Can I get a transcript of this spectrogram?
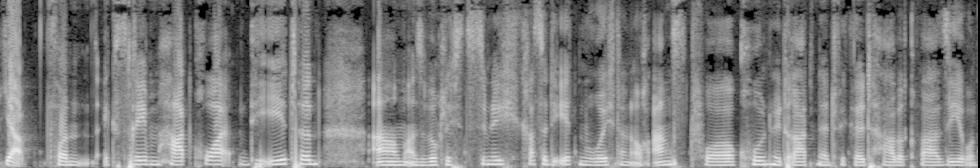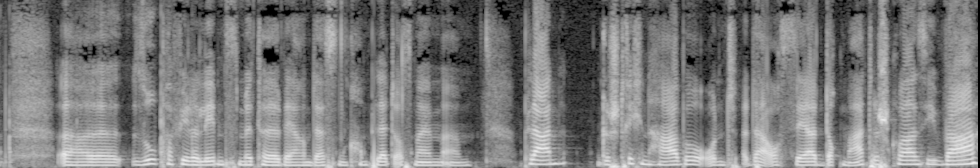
ja, von extremen Hardcore-Diäten, ähm, also wirklich ziemlich krasse Diäten, wo ich dann auch Angst vor Kohlenhydraten entwickelt habe quasi und äh, super viele Lebensmittel währenddessen komplett aus meinem ähm, Plan gestrichen habe und da auch sehr dogmatisch quasi war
